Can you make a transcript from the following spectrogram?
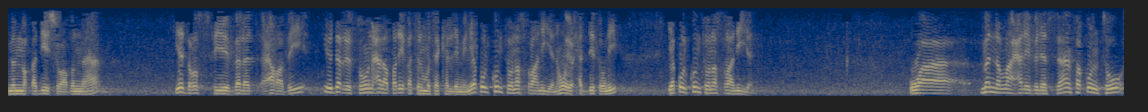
من مقديشو أظنها يدرس في بلد عربي يدرسون على طريقة المتكلمين. يقول كنت نصرانيا هو يحدثني يقول كنت نصرانيا. ومن الله علي بالإسلام فقلت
